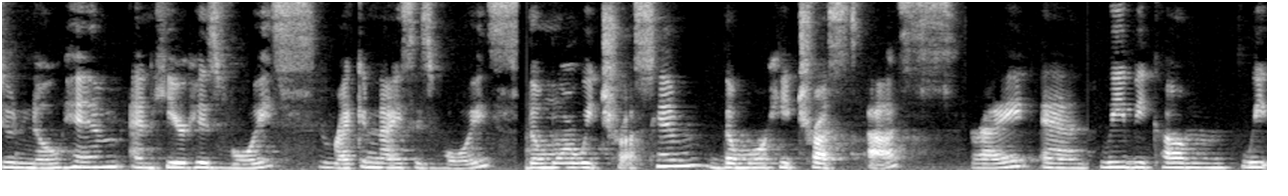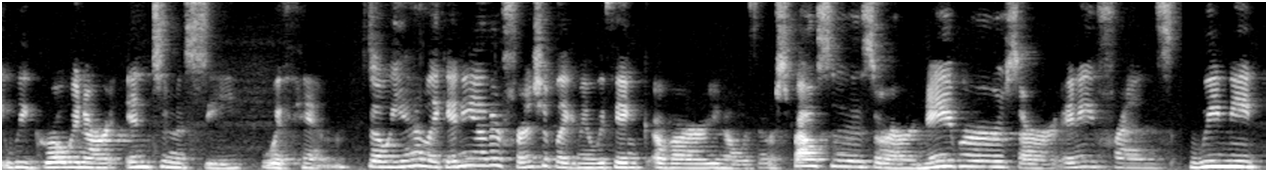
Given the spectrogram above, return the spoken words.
to know Him and hear His voice, recognize His voice, the more we trust Him, the more He trusts us right? And we become we we grow in our intimacy with him. So yeah like any other friendship like i mean we think of our you know with our spouses or our neighbors or any friends we need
